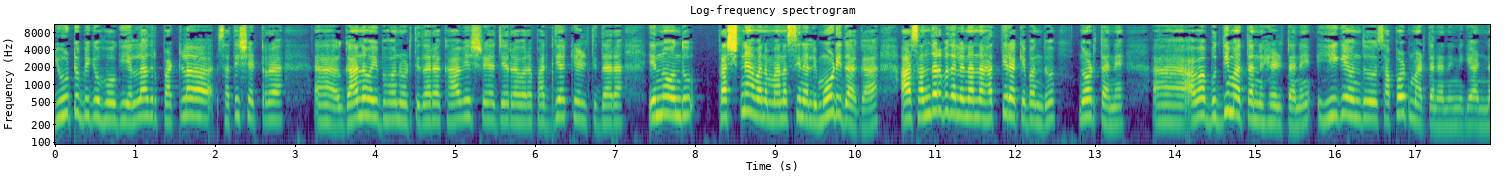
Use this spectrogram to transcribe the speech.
ಯೂಟ್ಯೂಬಿಗೆ ಹೋಗಿ ಎಲ್ಲಾದ್ರೂ ಪಟ್ಲ ಸತೀಶ್ ಶೆಟ್ಟರ ಗಾನವೈಭವ ನೋಡ್ತಿದ್ದಾರ ಕಾವ್ಯಶ್ರೀ ಅಜಯರ್ ಅವರ ಪದ್ಯ ಕೇಳ್ತಿದ್ದಾರ ಎನ್ನುವ ಒಂದು ಪ್ರಶ್ನೆ ಅವನ ಮನಸ್ಸಿನಲ್ಲಿ ಮೂಡಿದಾಗ ಆ ಸಂದರ್ಭದಲ್ಲಿ ನನ್ನ ಹತ್ತಿರಕ್ಕೆ ಬಂದು ನೋಡ್ತಾನೆ. ಅವ ಬುದ್ಧಿಮಾತನ್ನು ಹೇಳ್ತಾನೆ. ಹೀಗೆ ಒಂದು ಸಪೋರ್ಟ್ ಮಾಡ್ತಾನೆ ನನಗೆ ಅಣ್ಣ.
